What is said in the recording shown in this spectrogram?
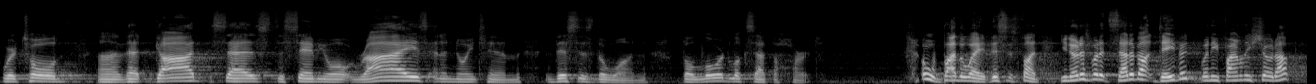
we're told uh, that God says to Samuel, Rise and anoint him. This is the one. The Lord looks at the heart. Oh, by the way, this is fun. You notice what it said about David when he finally showed up?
